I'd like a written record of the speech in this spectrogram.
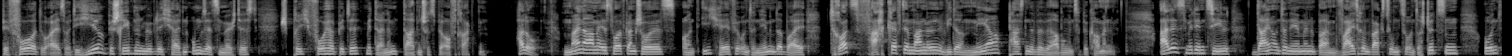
Bevor du also die hier beschriebenen Möglichkeiten umsetzen möchtest, sprich vorher bitte mit deinem Datenschutzbeauftragten. Hallo, mein Name ist Wolfgang Scholz und ich helfe Unternehmen dabei, trotz Fachkräftemangel wieder mehr passende Bewerbungen zu bekommen. Alles mit dem Ziel, dein Unternehmen beim weiteren Wachstum zu unterstützen und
